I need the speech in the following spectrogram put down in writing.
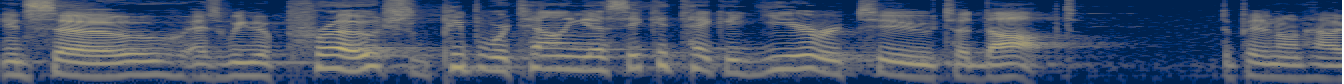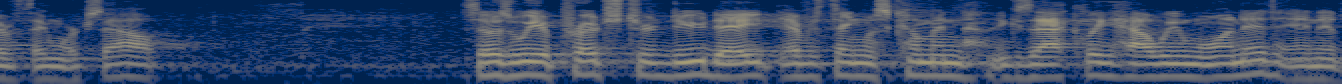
And so, as we approached, people were telling us it could take a year or two to adopt, depending on how everything works out. So, as we approached her due date, everything was coming exactly how we wanted, and it,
